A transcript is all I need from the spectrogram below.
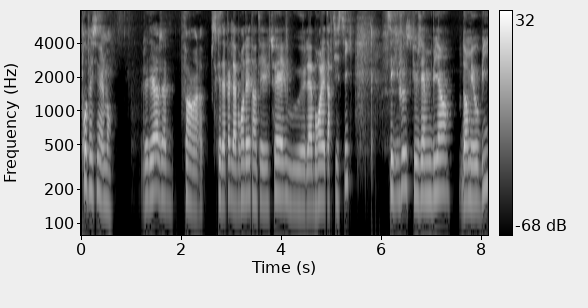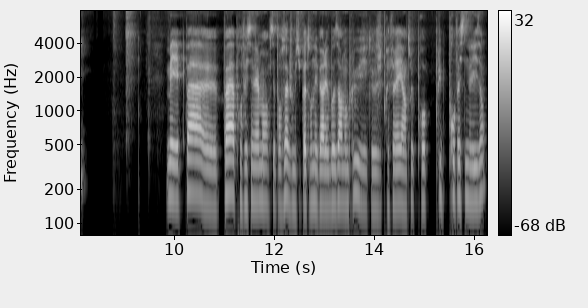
professionnellement. Je veux dire, enfin, ce que tu appelles la branlette intellectuelle ou la branlette artistique, c'est quelque chose que j'aime bien dans mes hobbies, mais pas, euh, pas professionnellement. C'est pour ça que je me suis pas tournée vers les beaux-arts non plus et que j'ai préféré un truc pro- plus professionnalisant,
